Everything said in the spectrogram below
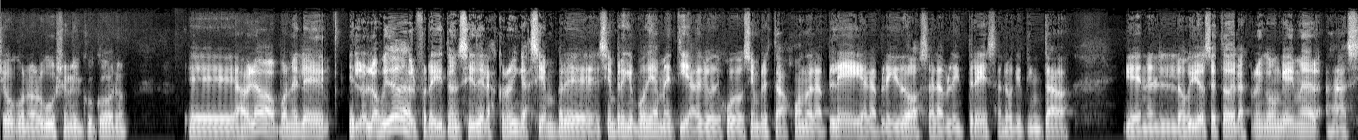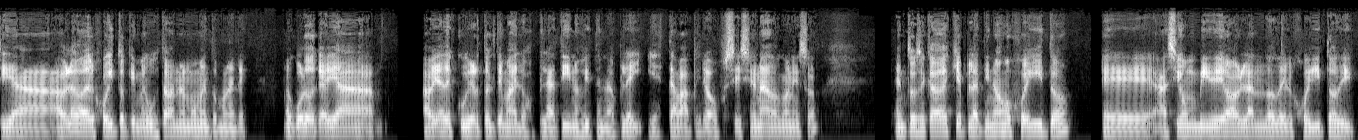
llevo con orgullo en el Cucoro. Eh, hablaba, ponerle. Los videos de Alfredito en sí, de las crónicas, siempre, siempre que podía metía algo de juego. Siempre estaba jugando a la Play, a la Play 2, a la Play 3, a lo que pintaba. Y en los videos estos de las crónicas con Gamer, hacía, hablaba del jueguito que me gustaba en el momento, ponerle. Me acuerdo que había, había descubierto el tema de los platinos, viste, en la Play, y estaba pero obsesionado con eso. Entonces, cada vez que platinaba un jueguito, eh, hacía un video hablando del jueguito, de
